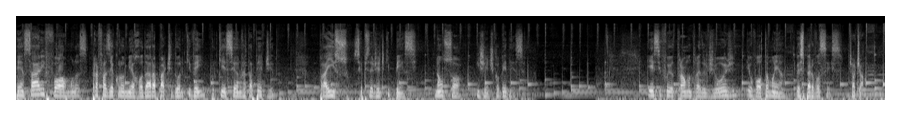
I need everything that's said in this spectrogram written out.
pensar em fórmulas para fazer a economia rodar a partir do ano que vem, porque esse ano já está perdido. Para isso, você precisa de gente que pense, não só em gente que obedeça. Esse foi o Trauma Tradutor de hoje. Eu volto amanhã. Eu espero vocês. Tchau, tchau.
